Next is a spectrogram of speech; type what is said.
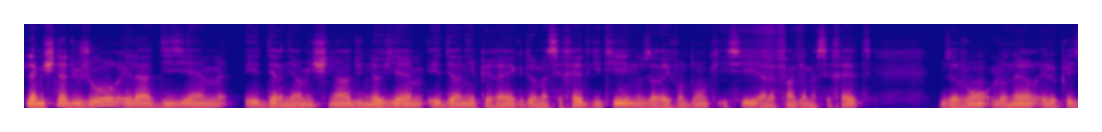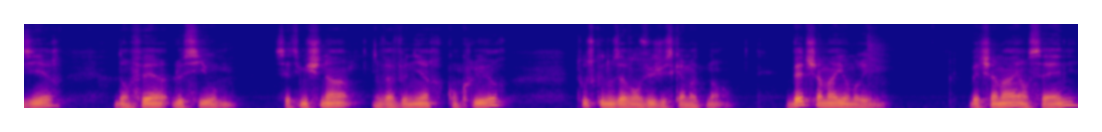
La Mishnah du jour est la dixième et dernière Mishnah du neuvième et dernier Pérec de Masechet Giti. Nous arrivons donc ici à la fin de la Masechet. Nous avons l'honneur et le plaisir d'en faire le Sioum. Cette Mishnah va venir conclure tout ce que nous avons vu jusqu'à maintenant. Bet Shammai Omrim. Bet Shammai enseigne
